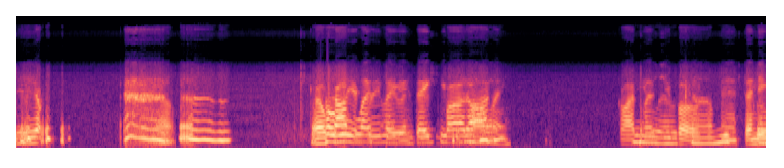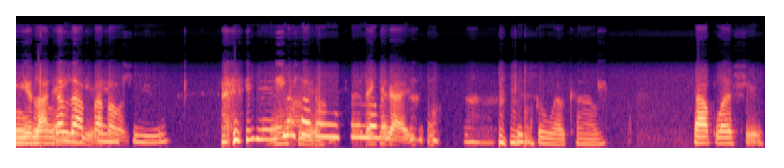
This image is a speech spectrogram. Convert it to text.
Yeah. Uh, Well, Totally God bless agree, you, ladies. and thank You're you for calling. God You're bless you both. And sending You're you lots so of love, welcome. bubbles. Thank you. yes, Thank love you. bubbles. I Thank you guys. You're so welcome. God bless you.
